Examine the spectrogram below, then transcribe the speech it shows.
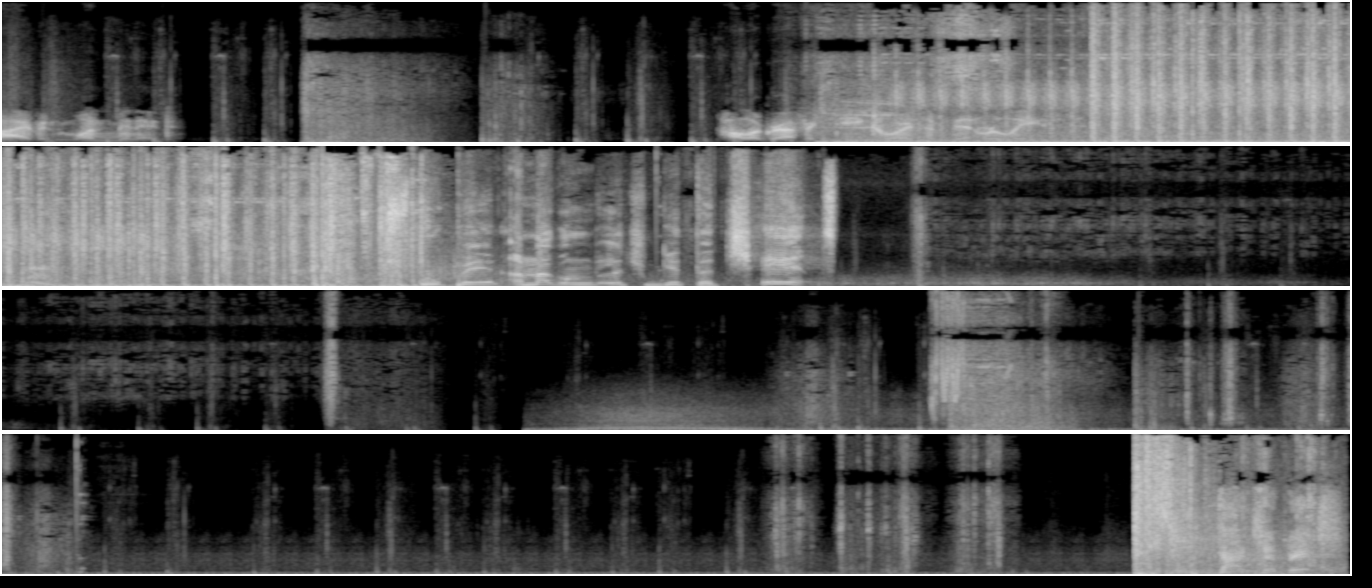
arrive in one minute. Holographic decoys have been released. Stupid. I'm not gonna let you get the chance. Gotcha, bitch!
